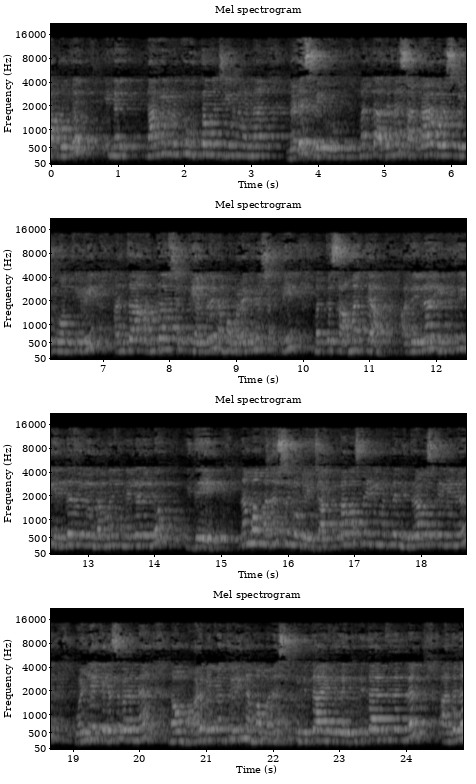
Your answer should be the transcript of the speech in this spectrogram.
ಆಗ್ಬಹುದು ಇನ್ನು ನಾವೇನು ಉತ್ತಮ ಜೀವನವನ್ನ ನಡೆಸಬೇಕು ಮತ್ತು ಅದನ್ನ ಸಾಕಾರಗೊಳಿಸಬೇಕು ಅಂತ ಹೇಳಿ ಅಂತ ಅಂತ ಶಕ್ತಿ ಅಂದ್ರೆ ನಮ್ಮ ಒಳಗಿನ ಶಕ್ತಿ ಮತ್ತು ಸಾಮರ್ಥ್ಯ. ಅದೆಲ್ಲ ಇರುತ್ತೆ ಎಲ್ಲರಲ್ಲೂ, ನಮ್ಮ ನಿಮ್ಮೆಲ್ಲರಲ್ಲೂ. ಇದೆ. ನಮ್ಮ ಮನಸ್ಸು ನೋಡ್ರಿ, ಜಾಗೃತಾವಸ್ಥೆಯಲ್ಲಿ ಮತ್ತೆ ನಿದ್ರಾವಸ್ಥೆಯಲ್ಲಿ ಒಳ್ಳೆ ಕೆಲಸಗಳನ್ನ ನಾವು ಮಾಡ್ಬೇಕಂತ ಹೇಳಿ ನಮ್ಮ ಮನಸ್ಸು ತುಡಿತಾ ಇರ್ತದೆ. ತುಡಿತಾ ಇರ್ತದೆ ಅಂದ್ರೆ ಅದನ್ನ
